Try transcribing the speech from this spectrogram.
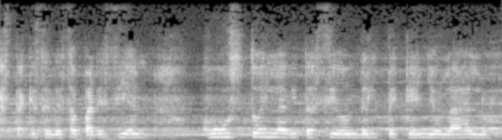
hasta que se desaparecían justo en la habitación del pequeño Lalo. Ahora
